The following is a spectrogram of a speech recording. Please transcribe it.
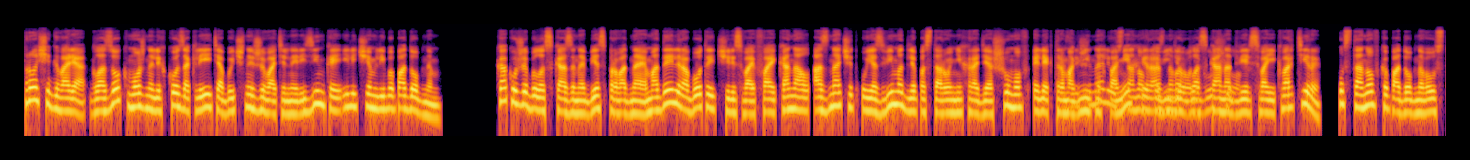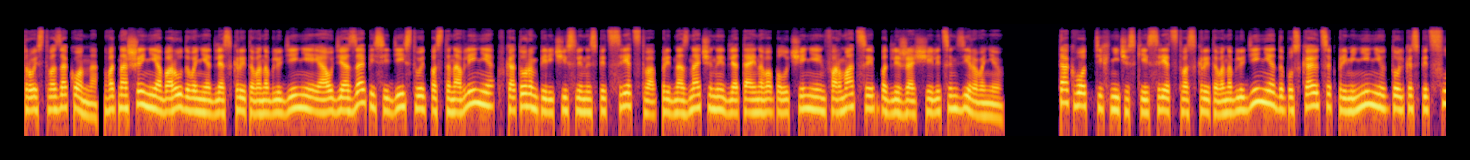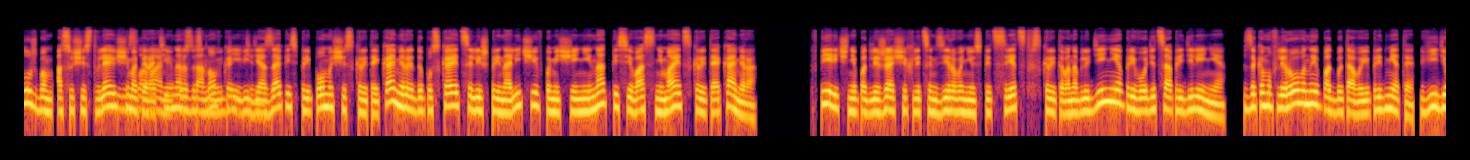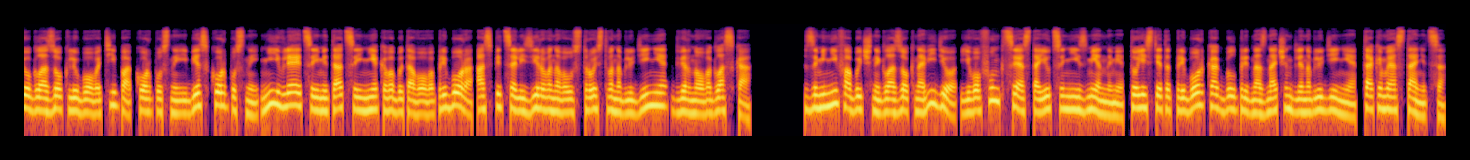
Проще говоря, глазок можно легко заклеить обычной жевательной резинкой или чем-либо подобным. Как уже было сказано, беспроводная модель работает через Wi-Fi канал, а значит, уязвима для посторонних радиошумов, электромагнитных помех и разного глазка на дверь своей квартиры. Установка подобного устройства законна. В отношении оборудования для скрытого наблюдения и аудиозаписи действует постановление, в котором перечислены спецсредства, предназначенные для тайного получения информации, подлежащие лицензированию. Так вот, технические средства скрытого наблюдения допускаются к применению только спецслужбам, осуществляющим словами, оперативно расстановка и видеозапись при помощи скрытой камеры допускается лишь при наличии в помещении надписи «Вас снимает скрытая камера». Перечне подлежащих лицензированию спецсредств скрытого наблюдения приводится определение. Закамуфлированные под бытовые предметы. Видеоглазок любого типа, корпусный и бескорпусный, не является имитацией некого бытового прибора, а специализированного устройства наблюдения, дверного глазка. Заменив обычный глазок на видео, его функции остаются неизменными, то есть этот прибор как был предназначен для наблюдения, так им и останется.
